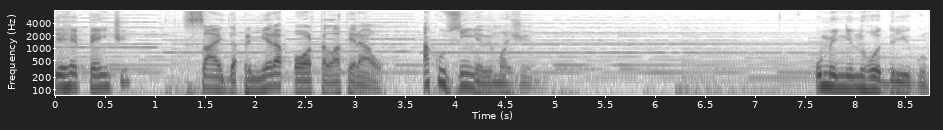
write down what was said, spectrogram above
De repente, sai da primeira porta lateral, a cozinha, eu imagino. O menino Rodrigo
